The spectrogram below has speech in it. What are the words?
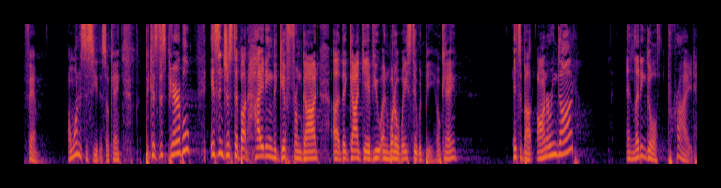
Fam, I want us to see this, okay? Because this parable isn't just about hiding the gift from God uh, that God gave you and what a waste it would be, okay? It's about honoring God and letting go of pride.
